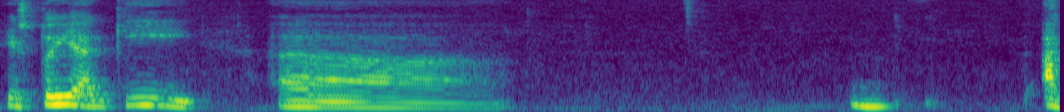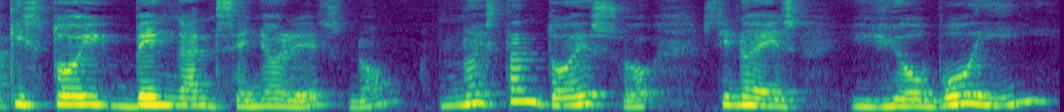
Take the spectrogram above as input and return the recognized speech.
estoy aquí, uh, aquí estoy, vengan señores, ¿no? No es tanto eso, sino es yo voy,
